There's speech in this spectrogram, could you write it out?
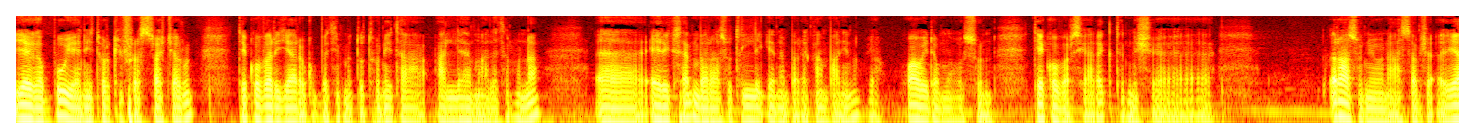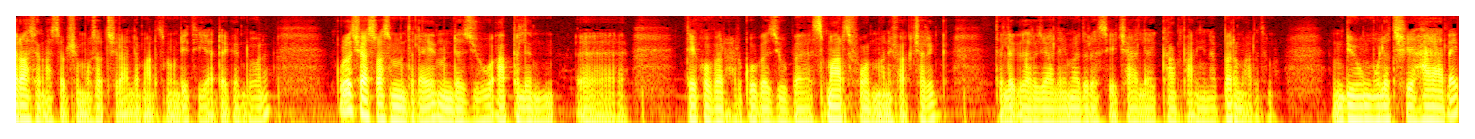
እየገቡ የ network infrastructure ኡን takeover እያደረጉበት የመጡት ሁኔታ አለ ማለት ነው እና ኤሪክሰን በራሱ ትልቅ የነበረ company ነው። ያው ህዋዌ ደግሞ እሱን takeover ሲያደረግ ትንሽ ራሱን የሆነ የራስን assumption መውሰድ ትችላለ ማለት ነው እንዴት እያደገ እንደሆነ። 2018 ላይም እንደዚሁ አፕልን takeover አድርጎ በዚሁ በ smartphone manufacturing ትልቅ ደረጃ ላይ መድረስ የቻለ company ነበር ማለት ነው። እንዲሁም 2020 ላይ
